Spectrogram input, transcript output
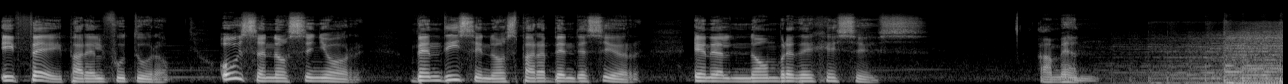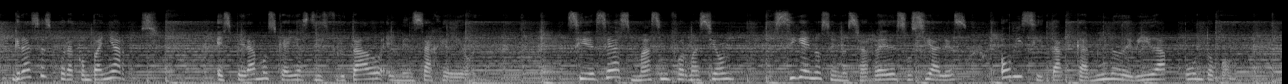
y fe para el futuro. Úsanos, Señor. Bendícenos para bendecir en el nombre de Jesús. Amén. Gracias por acompañarnos. Esperamos que hayas disfrutado el mensaje de hoy. Si deseas más información, síguenos en nuestras redes sociales o visita caminodevida.com.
